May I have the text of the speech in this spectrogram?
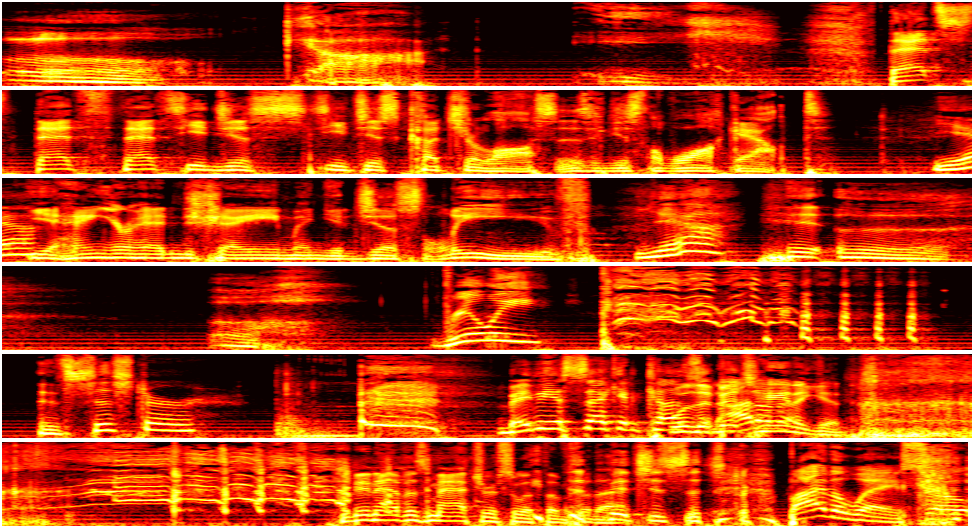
Oh. God. That's that's that's you just you just cut your losses and just walk out. Yeah. You hang your head in shame and you just leave. Yeah. Ugh. Ugh. Really? His sister? Maybe a second cousin. Was it Mitch. Hannigan? He didn't have his mattress with him for that. Mitch's sister. By the way, so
